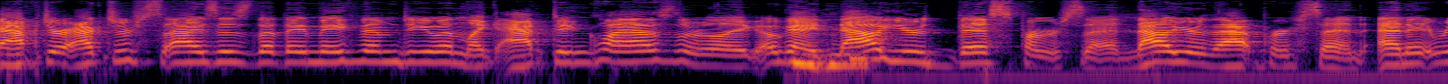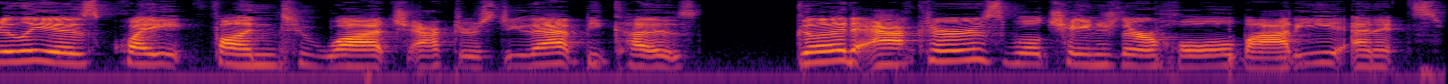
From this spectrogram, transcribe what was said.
actor exercises that they make them do in like acting class. They're like, "Okay, now you're this person. Now you're that person." And it really is quite fun to watch actors do that because good actors will change their whole body and it's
